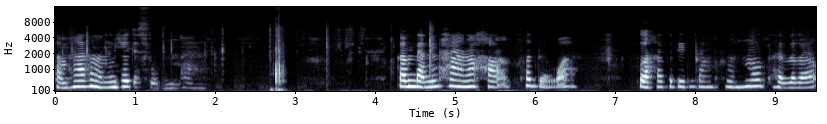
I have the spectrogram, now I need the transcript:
สามห้าเท่านั้นไม่ใช่จะศูนย์ค่ะกันแบบไม่ทานนะคะเพราะเดี๋ยวว่า ผื่อใครไปดินกลางคืนนอกถ่ายไปแล้ว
